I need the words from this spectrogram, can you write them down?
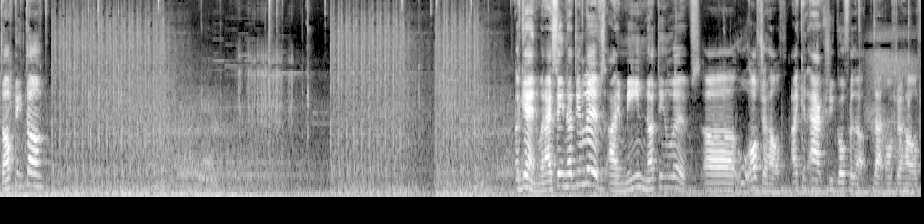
Dumpy dump. Again, when I say nothing lives, I mean nothing lives. Uh, ooh, ultra health. I can actually go for that, that ultra health.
